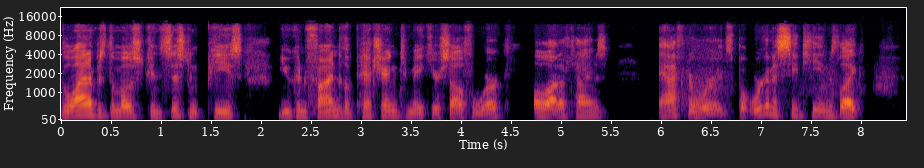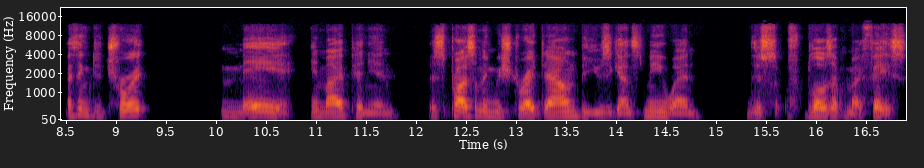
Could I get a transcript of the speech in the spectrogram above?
The lineup is the most consistent piece. You can find the pitching to make yourself work a lot of times afterwards, but we're going to see teams like I think Detroit may, in my opinion, this is probably something we should write down to use against me when this blows up in my face.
